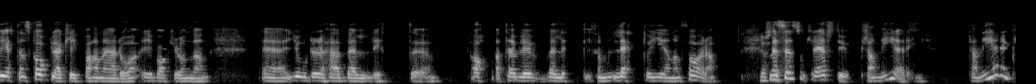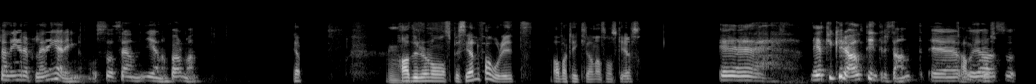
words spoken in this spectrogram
vetenskapliga klippa han är då i bakgrunden gjorde det här väldigt, ja att det blev väldigt liksom, lätt att genomföra. Men sen så krävs det ju planering planering, planering, planering och så sen genomför man. Ja. Mm. Hade du någon speciell favorit av artiklarna som skrevs? Eh, jag tycker allt är intressant eh, och jag, så,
